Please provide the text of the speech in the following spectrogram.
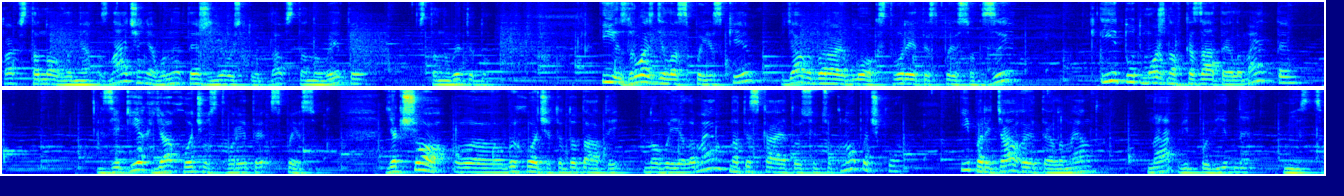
Так, Встановлення значення вони теж є ось тут. Да, Встановити, встановити до. І з розділу списки я вибираю блок Створити список з. І тут можна вказати елементи, з яких я хочу створити список. Якщо е, ви хочете додати новий елемент, натискаєте ось цю кнопочку і перетягуєте елемент на відповідне місце.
